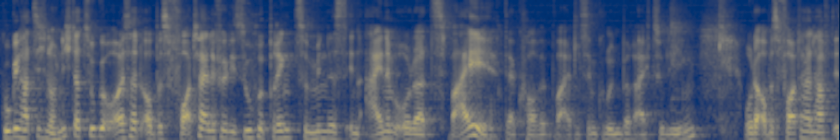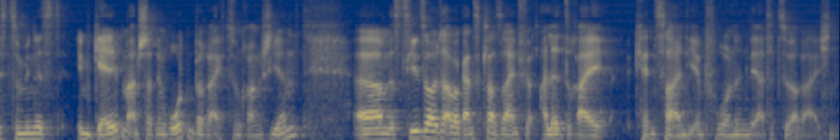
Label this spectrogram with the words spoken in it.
Google hat sich noch nicht dazu geäußert, ob es Vorteile für die Suche bringt, zumindest in einem oder zwei der Core Web Vitals im grünen Bereich zu liegen, oder ob es vorteilhaft ist, zumindest im gelben anstatt im roten Bereich zu rangieren. Ähm, das Ziel sollte aber ganz klar sein, für alle drei Kennzahlen die empfohlenen Werte zu erreichen.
